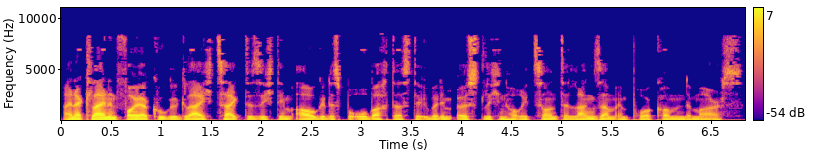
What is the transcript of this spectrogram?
Einer kleinen Feuerkugel gleich zeigte sich dem Auge des Beobachters der über dem östlichen Horizonte langsam emporkommende Mars.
